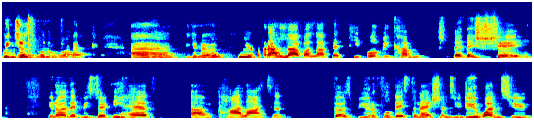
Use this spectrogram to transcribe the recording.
We mm-hmm. just want to work. Uh, you know. You know what I love? I love that people become that they share. You know that we certainly have um, highlighted those beautiful destinations who do want to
